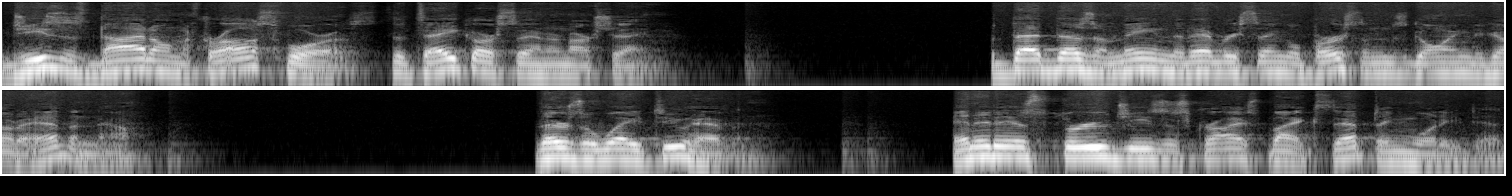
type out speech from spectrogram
Jesus died on the cross for us to take our sin and our shame. But that doesn't mean that every single person is going to go to heaven now. There's a way to heaven. And it is through Jesus Christ by accepting what he did.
